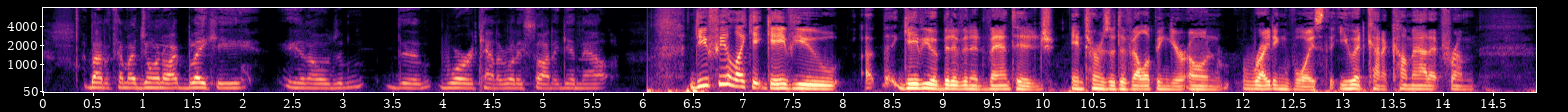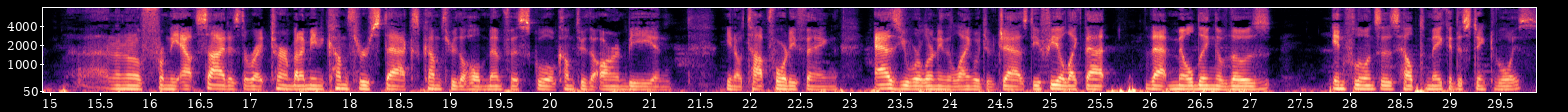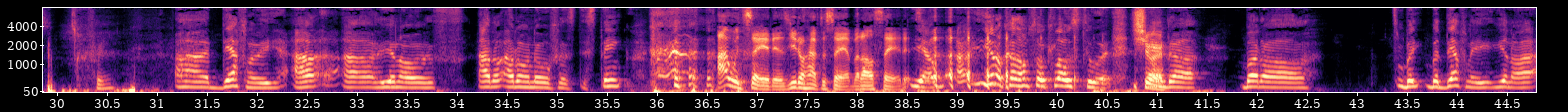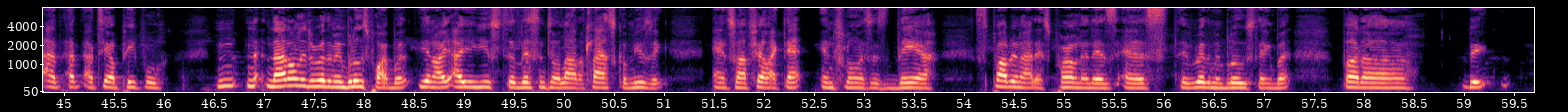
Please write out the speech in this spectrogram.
by the time i joined art blakey you know the, the word kind of really started getting out Do you feel like it gave you uh, gave you a bit of an advantage in terms of developing your own writing voice that you had kind of come at it from I don't know if from the outside is the right term, but I mean come through Stax, come through the whole Memphis school, come through the R&B and you know top 40 thing as you were learning the language of jazz. Do you feel like that that melding of those influences helped make a distinct voice for you? Uh, definitely. I, uh, you know, it's, I don't, I don't know if it's distinct. I would say it is. You don't have to say it, but I'll say it is. Yeah, I, you know, because I'm so close to it. Sure. And, uh, but, uh, but, but definitely, you know, I, I, I tell people, n- not only the rhythm and blues part, but you know, I, I used to listen to a lot of classical music, and so I feel like that influence is there. It's probably not as permanent as as the rhythm and blues thing, but, but, uh,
